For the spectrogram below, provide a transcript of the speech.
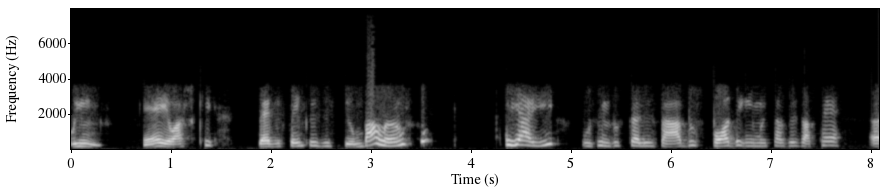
ruins. Né? Eu acho que deve sempre existir um balanço e aí, os industrializados podem e muitas vezes até uh,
